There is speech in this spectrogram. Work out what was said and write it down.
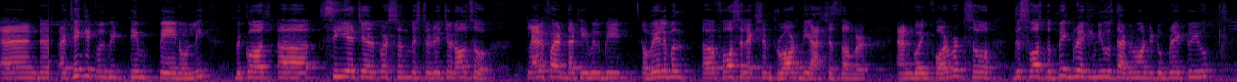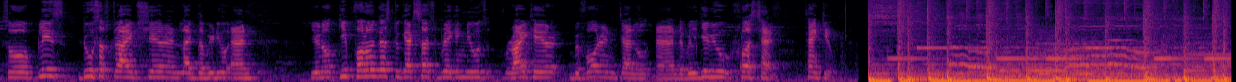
And uh, I think it will be Tim Paine only because uh, CA chairperson Mr. Richard also clarified that he will be available uh, for selection throughout the Ashes summer and going forward. So this was the big breaking news that we wanted to break to you. So please do subscribe, share and like the video and you know keep following us to get such breaking news right here before in channel and we'll give you first hand. Thank you.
